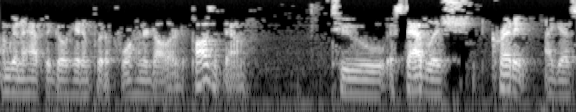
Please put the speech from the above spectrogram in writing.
I'm going to have to go ahead and put a $400 deposit down to establish credit, I guess,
